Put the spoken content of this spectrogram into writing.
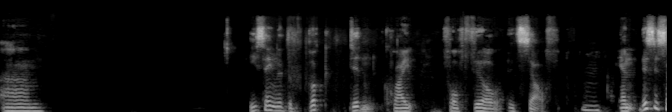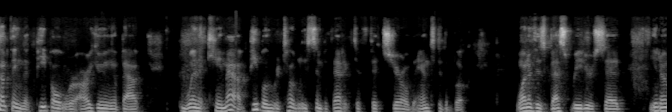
um, he's saying that the book didn't quite fulfill itself. Mm. And this is something that people were arguing about when it came out, people who were totally sympathetic to Fitzgerald and to the book, one of his best readers said, "You know,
